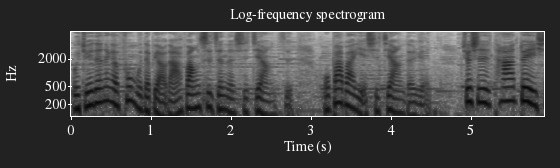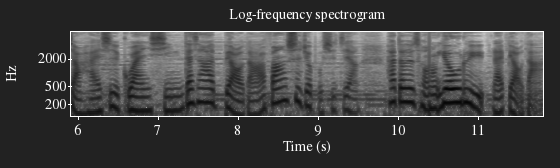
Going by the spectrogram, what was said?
我觉得那个父母的表达方式真的是这样子。我爸爸也是这样的人，就是他对小孩是关心，但是他的表达方式就不是这样，他都是从忧虑来表达。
